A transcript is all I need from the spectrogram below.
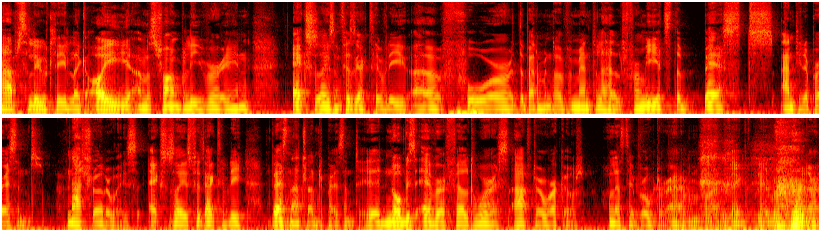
Absolutely. Like, I am a strong believer in exercise and physical activity uh, for the betterment of mental health. For me, it's the best antidepressant natural otherwise. Exercise, physical activity, best natural antidepressant. Uh, nobody's ever felt worse after a workout, unless they broke their arm or leg, or whatever.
